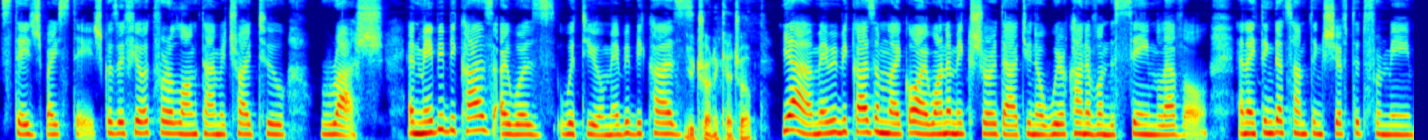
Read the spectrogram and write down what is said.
stage by stage because i feel like for a long time i tried to rush and maybe because i was with you maybe because You're trying to catch up. yeah maybe because i'm like oh i want to make sure that you know we're kind of on the same level and i think that something shifted for me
